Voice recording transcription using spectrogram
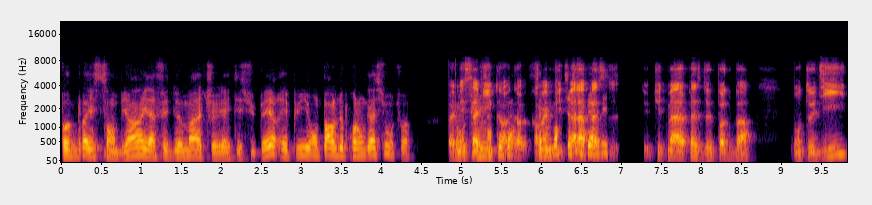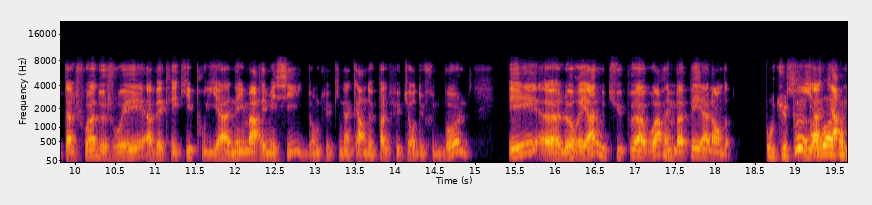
Pogba, il se sent bien. Il a fait deux matchs, il a été super. Et puis, on parle de prolongation, tu vois. mais Samy, quand, même, tu te, mets à la place, tu te mets à la place de Pogba. On te dit, tu as le choix de jouer avec l'équipe où il y a Neymar et Messi, donc qui n'incarnent pas le futur du football, et euh, le Real où tu peux avoir Mbappé et Haaland. Où tu peux qui incarnent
